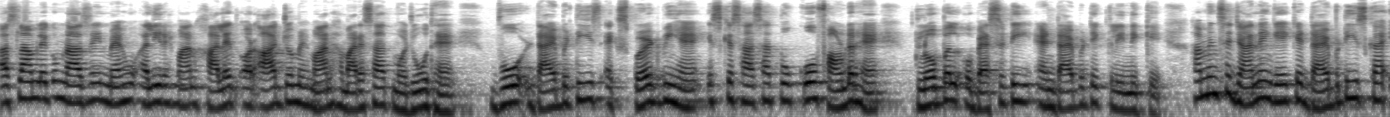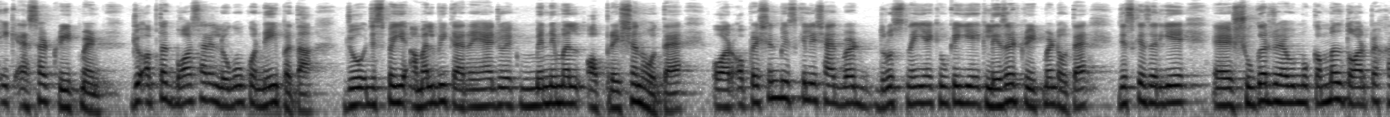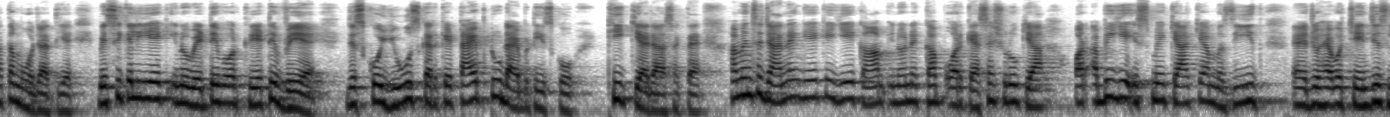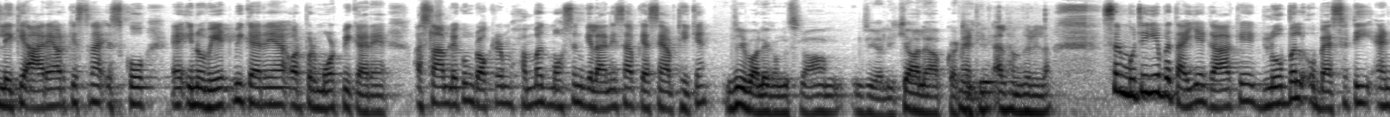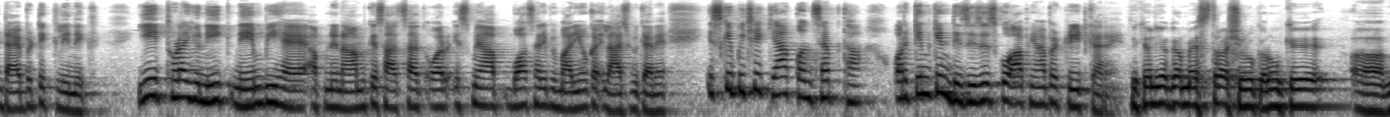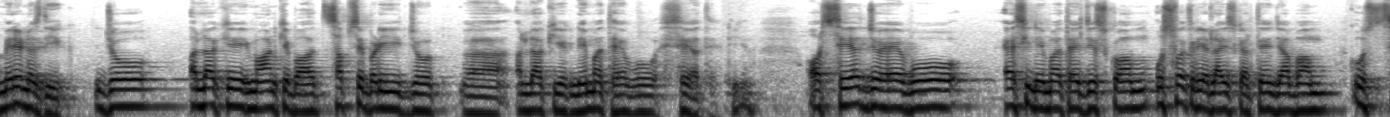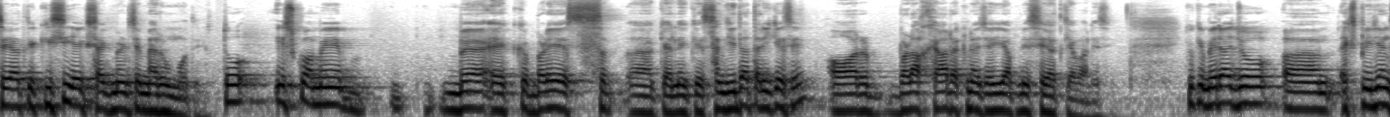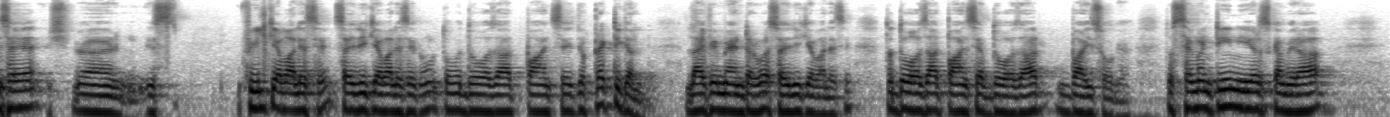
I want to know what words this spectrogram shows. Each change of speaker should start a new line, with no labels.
अस्सलाम वालेकुम नाजरीन, मैं हूँ अली रहमान खालिद और आज जो मेहमान हमारे साथ मौजूद हैं, वो डायबिटीज़ एक्सपर्ट भी हैं, इसके साथ साथ वो को फाउंडर हैं global obesity and diabetic clinic के। हम इनसे जानेंगे कि डायबिटीज़ का एक ऐसा ट्रीटमेंट जो अब तक बहुत सारे लोगों को नहीं पता, जो जिस पे ये अमल भी कर रहे हैं, जो एक मिनिमल ऑपरेशन होता है। और ऑपरेशन भी इसके लिए शायद बड़ा दुरुस्त नहीं है, क्योंकि ये एक लेज़र ट्रीटमेंट होता है, जिसके ज़रिए शुगर जो है वो मुकम्मल तौर पर ख़त्म हो जाती है। बेसिकली ये एक इनोवेटिव और क्रिएटिव वे है, जिसको यूज़ करके टाइप टू डायबिटीज़ को ठीक किया जा सकता है। हम इनसे जानेंगे कि ये काम इन्होंने कब और कैसे शुरू किया और अभी ये इसमें क्या क्या मज़ीद जो है वो चेंजेस लेके आ रहे हैं और किस तरह इसको इनोवेट भी कर रहे हैं और प्रमोट भी कर रहे हैं। अस्सलाम वालेकुम डॉक्टर मोहम्मद मोहसिन गिलानी साहब कैसे हैं आप? ठीक हैं?
जी वालेकुम अस्सलाम। जी अली क्या हाल है आपका? ठीक है?
अल्हम्दुलिल्लाह। सर मुझे ये बताइएगा कि global obesity and diabetic clinic ये एक थोड़ा यूनिक नेम भी है अपने नाम के साथ साथ और इसमें आप बहुत सारी बीमारियों का इलाज भी कर रहे हैं। इसके पीछे क्या कॉन्सेप्ट था और किन किन डिज़ीज़ को आप यहाँ पर ट्रीट कर रहे हैं?
देखिए अगर मैं इस तरह शुरू करूँ कि मेरे नज़दीक जो अल्लाह के ईमान के बाद सबसे बड़ी जो अल्लाह की एक नेमत है वो सेहत है, ठीक है और सेहत जो है वो ऐसी नेमत है जिसको हम उस वक्त रियलाइज़ करते हैं जब हम उस सेहत के किसी एक सेगमेंट से महरूम होते हैं। तो इसको हमें एक बड़े कह लें कि संजीदा तरीके से और बड़ा ख्याल रखना चाहिए अपनी सेहत के हवाले से। क्योंकि मेरा जो एक्सपीरियंस है इस फ़ील्ड के हवाले से सर्जरी के हवाले से कहूँ तो 2005 से जो प्रैक्टिकल लाइफ में एंटर हुआ सर्जरी के हवाले से तो 2005 से अब 2022 हो गया। तो 17 इयर्स का मेरा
